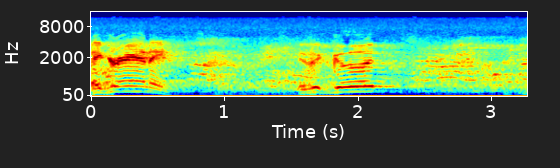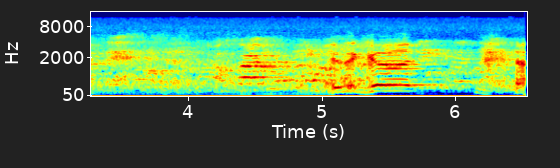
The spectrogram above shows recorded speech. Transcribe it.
Hey, Granny. Is it good? Is it good?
